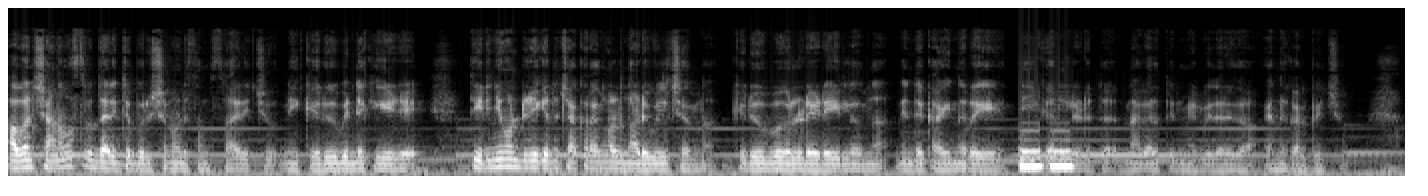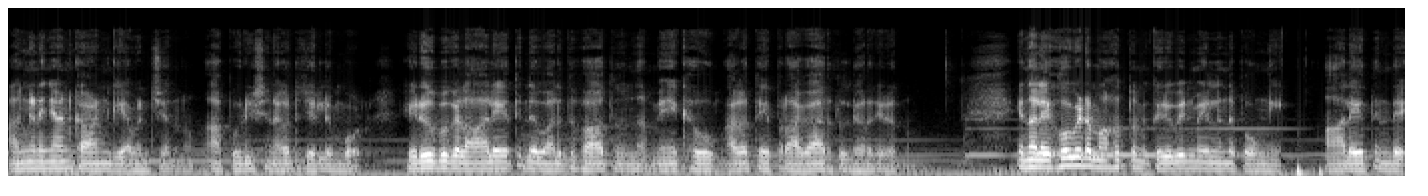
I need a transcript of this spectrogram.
അവൻ ക്ഷണവസ്ത്രം ധരിച്ച പുരുഷനോട് സംസാരിച്ചു നീ കെരൂബിന്റെ കീഴെ തിരിഞ്ഞുകൊണ്ടിരിക്കുന്ന ചക്രങ്ങളുടെ നടുവിൽ ചെന്ന് കെരൂബുകളുടെ ഇടയിൽ നിന്ന് നിന്റെ കൈനിറയെ തീകരലെടുത്ത് നഗരത്തിന്മേൽ വിതറുക എന്ന് കൽപ്പിച്ചു അങ്ങനെ ഞാൻ കാണുകയും അവൻ ചെന്നു. ആ പുരുഷനകത്ത് ചെല്ലുമ്പോൾ കെരൂബുകൾ ആലയത്തിന്റെ വലതുഭാഗത്തു നിന്ന് മേഘവും അകത്തെ പ്രാകാരത്തിൽ നിറഞ്ഞിരുന്നു. എന്നാൽ യഹോവയുടെ മഹത്വം കരുവിന്മേൽ നിന്ന് പൊങ്ങി. ആലയത്തിന്റെ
